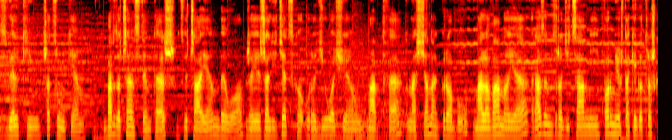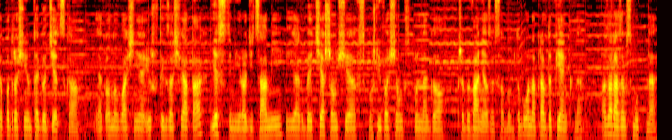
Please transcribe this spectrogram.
z wielkim szacunkiem. Bardzo częstym też zwyczajem było, że jeżeli dziecko urodziło się martwe, to na ścianach grobu malowano je razem z rodzicami w formie już takiego troszkę podrośniętego dziecka jak ono właśnie już w tych zaświatach jest z tymi rodzicami i jakby cieszą się z możliwością wspólnego przebywania ze sobą. To było naprawdę piękne, a zarazem smutne.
